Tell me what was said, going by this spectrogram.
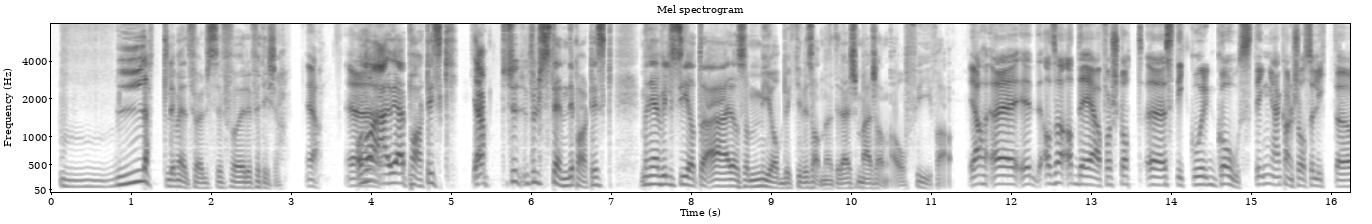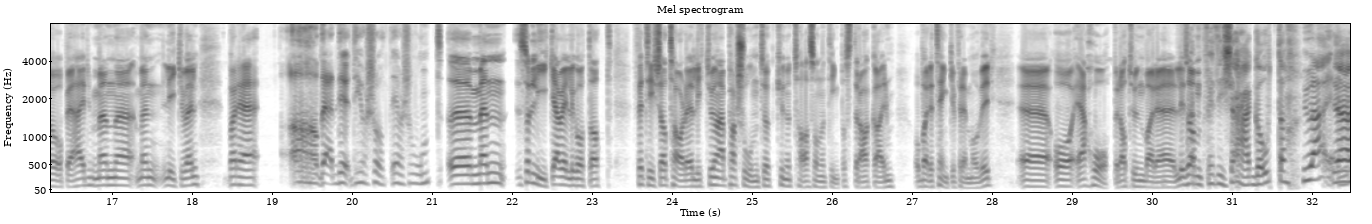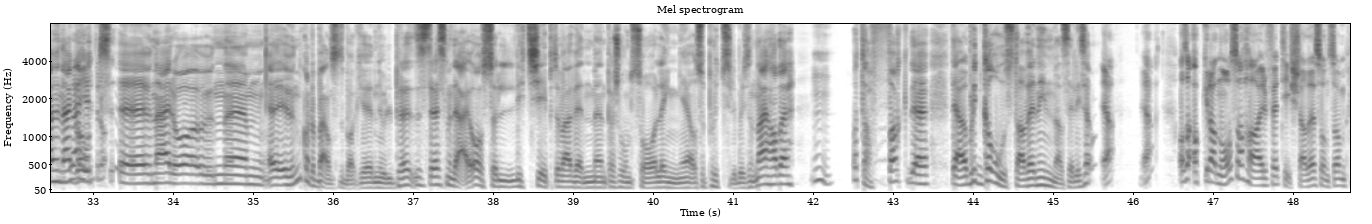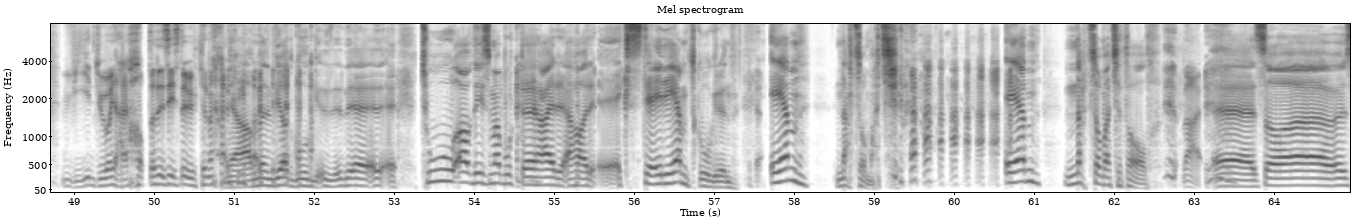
latterlig medfølelse for Fetisha. ja. Og nå er jo jeg partisk. Jeg er fullstendig partisk. Men jeg vil si at det er også mye objektive sannheter her som er sånn å, fy faen. Ja, eh, altså Av det jeg har forstått, eh, stikkord ghosting er kanskje også litt eh, oppi her, men, eh, men likevel bare ah, det, det, det, gjør så, det gjør så vondt. Uh, men så liker jeg veldig godt at Fetisha tar det litt Hun er personen til å kunne ta sånne ting på strak arm og bare tenke fremover. Uh, og jeg håper at hun bare liksom Fetisha er goat, da. Hun er, Ja, hun er helt goat. rå. Eh, hun er rå. Hun, hun kommer til å bounce tilbake null stress, men det er jo også litt kjipt å være venn med en person så lenge, og så plutselig blir det sånn Nei, ha det. Mm. What the fuck? Det, det er jo blitt ghosta av venninna si, liksom. Ja, ja. Altså Akkurat nå så har fetisja det sånn som vi, du og jeg har hatt det de siste ukene. her Ja, men vi har hatt god eh, eh, To av de som er borte her, har ekstremt god grunn. Én not so much. Én not so much at all. Nei. Eh, så,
